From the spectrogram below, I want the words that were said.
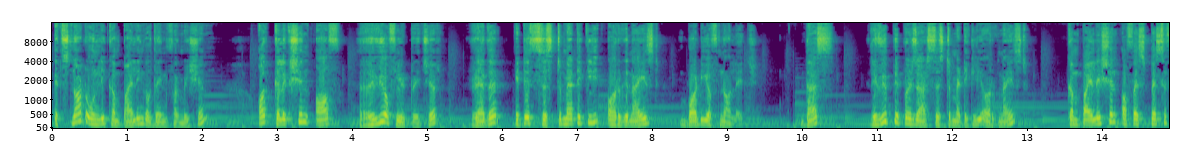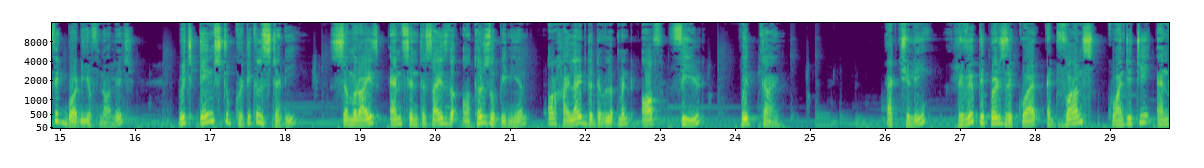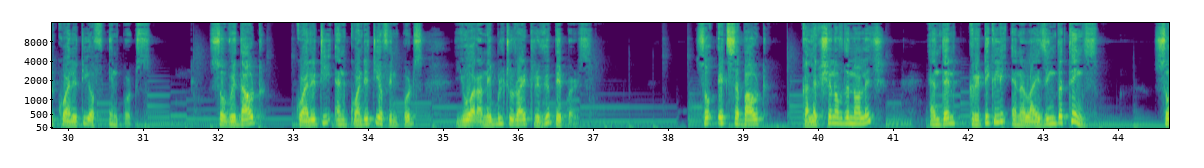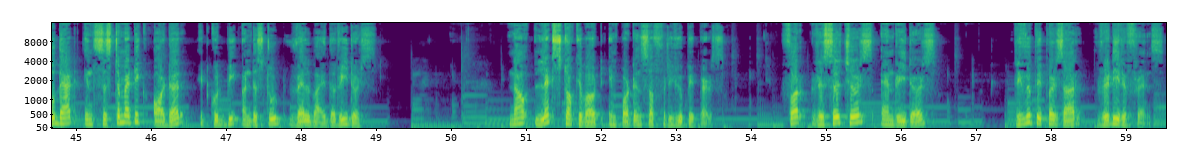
It's not only compiling of the information or collection of review of literature, rather it is systematically organized body of knowledge. Thus, review papers are systematically organized, compilation of a specific body of knowledge which aims to critical study, summarize and synthesize the author's opinion or highlight the development of field with time. Actually, review papers require advanced quantity and quality of inputs. So without quality and quantity of inputs, you are unable to write review papers. So it's about collection of the knowledge and then critically analyzing the things so that in systematic order it could be understood well by the readers. Now let's talk about importance of review papers. For researchers and readers, review papers are ready reference.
